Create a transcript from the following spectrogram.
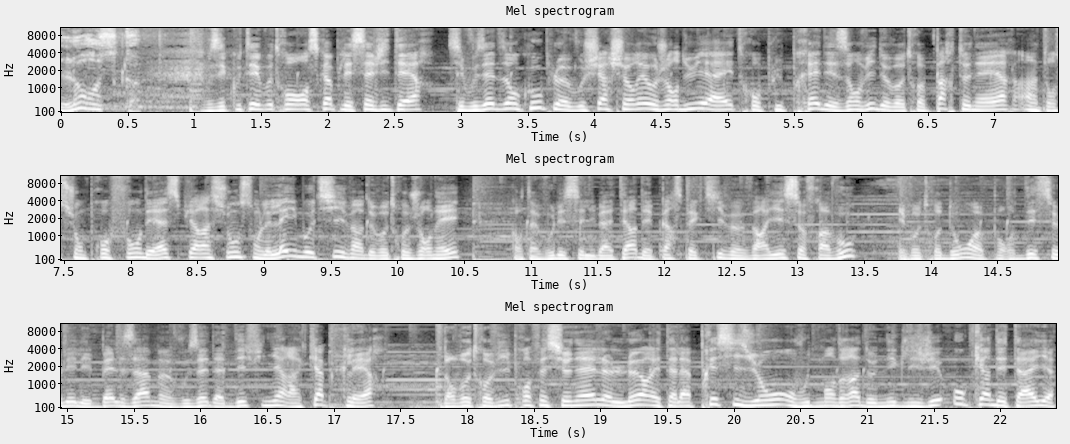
L'horoscope. Vous écoutez votre horoscope les Sagittaires Si vous êtes en couple, vous chercherez aujourd'hui à être au plus près des envies de votre partenaire. Intentions profondes et aspirations sont les leitmotivs hein, de votre journée. Quant à vous les célibataires, des perspectives variées s'offrent à vous et votre don pour déceler les belles âmes vous aide à définir un cap clair. Dans votre vie professionnelle, l'heure est à la précision, on vous demandera de négliger aucun détail.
